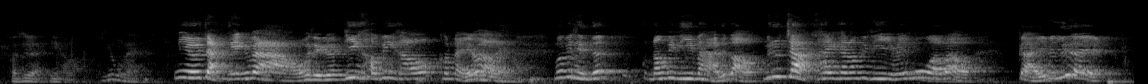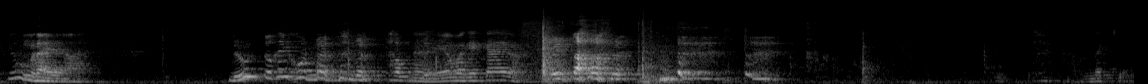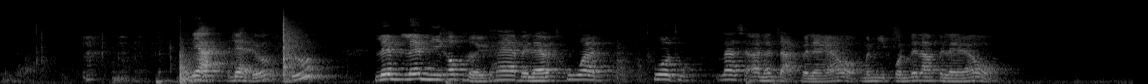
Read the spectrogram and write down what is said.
เขาชื่ออะไรพี่เขายุ่งอะไรนี่รู้จักจริงเปล่ามาถึงพี่เขาพี่เขาคนไหนเปล่าอะไรเมื่อไปถึงก็น้องพีพีมาหาหรือเปล่า ไม่รู้จักใครกันน้องพีพีไม่มั่วเปล่า ไก่ไปเรื่อยยุ่งอะไรอะ ดูต้องให้คนมันมันทำไหนเอามาใกล้ๆก่อนไม่ต้องน่าเกลียดเนี่ยเนี่ยดูดูเล่มเล่มนี้เขาเผยแพร่ไปแล้ว ทั่วทั่วทุกราชอาณาจักรไปแล้ว มันมีคนได้รับไปแล้ว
